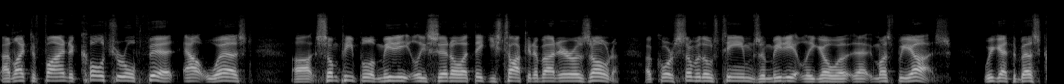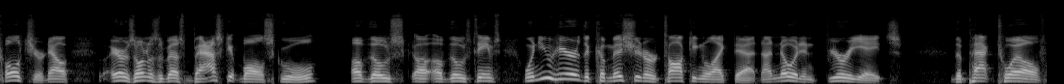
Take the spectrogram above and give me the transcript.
I'd like to find a cultural fit out west. Uh, some people immediately said, "Oh, I think he's talking about Arizona." Of course, some of those teams immediately go, "That must be us. We got the best culture." Now, Arizona's the best basketball school of those uh, of those teams. When you hear the commissioner talking like that, and I know it infuriates the Pac-12,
